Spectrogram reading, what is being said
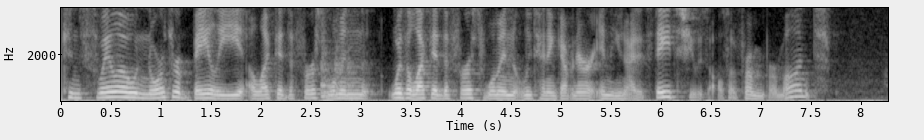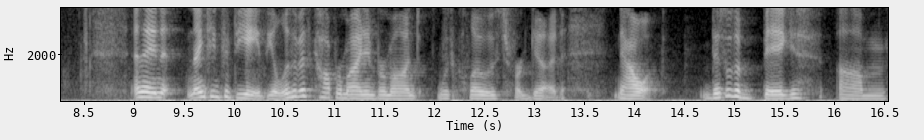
Consuelo Northrop Bailey elected the first woman was elected the first woman lieutenant governor in the United States. She was also from Vermont. And then 1958, the Elizabeth Copper Mine in Vermont was closed for good. Now, this was a big um,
